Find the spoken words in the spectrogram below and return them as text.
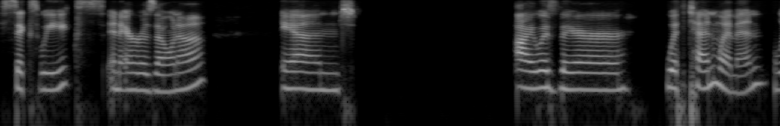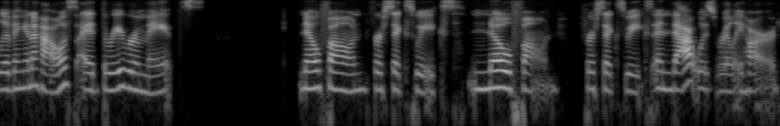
six weeks in Arizona. And I was there with 10 women living in a house. I had three roommates, no phone for six weeks, no phone for six weeks. And that was really hard.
